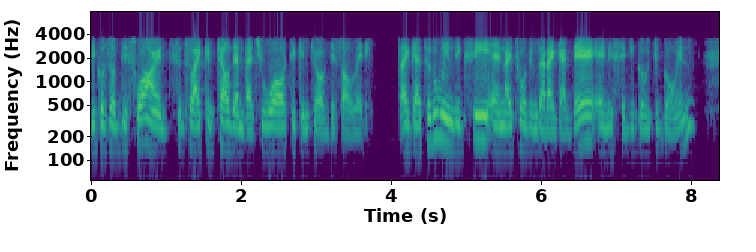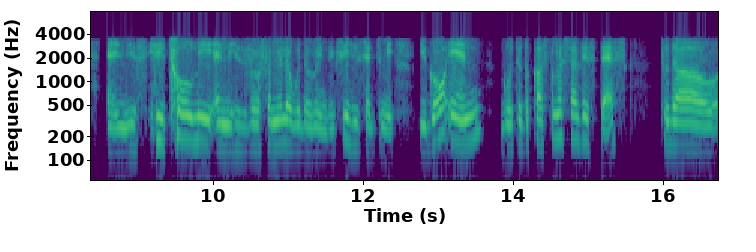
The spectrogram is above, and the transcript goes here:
because of this warrant, so I can tell them that you are taking care of this already. So I got to the Winn Dixie, and I told him that I got there, and he said, you're going to go in. And he, he told me, and he's very familiar with the Winn Dixie, he said to me, you go in, go to the customer service desk, to the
